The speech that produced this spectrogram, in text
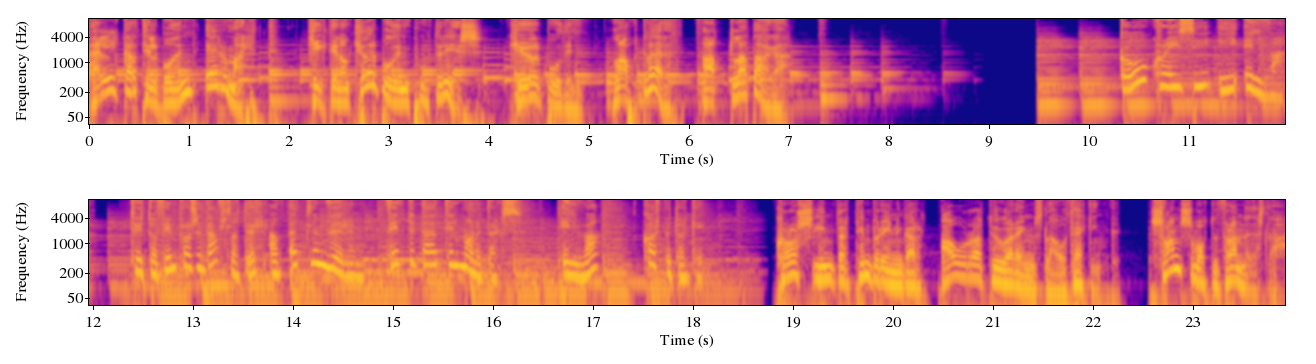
Helgar tilbúðin eru mætt. Kíkt inn á kjörbúðin.is. Kjörbúðin. Lágt verð. Alla daga. Go Crazy í Ylva. 25% afsláttur af öllum vörum. 50 dag til mánudags. Ylva, Korputorki. Krosslímdar timbureiningar áratugar einsla og þekking. Svansvottuð framleiðsla.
